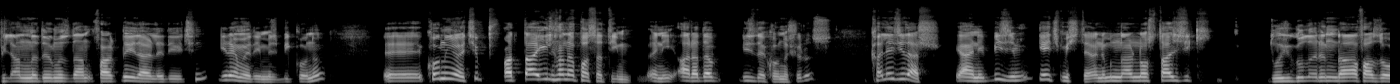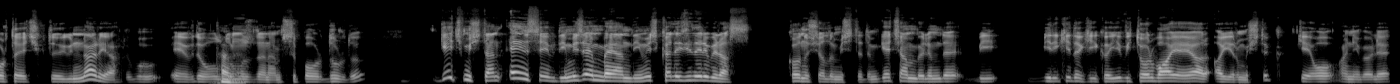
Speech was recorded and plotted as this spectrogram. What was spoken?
planladığımızdan farklı ilerlediği için giremediğimiz bir konu. E, konuyu açıp hatta İlhan'a pas atayım. Hani arada biz de konuşuruz. Kaleciler yani bizim geçmişte hani bunlar nostaljik duyguların daha fazla ortaya çıktığı günler ya bu evde olduğumuz dönem spor durdu. Geçmişten en sevdiğimiz en beğendiğimiz kalecileri biraz konuşalım istedim. Geçen bölümde bir, bir iki dakikayı Vitor Baya'ya ay- ayırmıştık ki o hani böyle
